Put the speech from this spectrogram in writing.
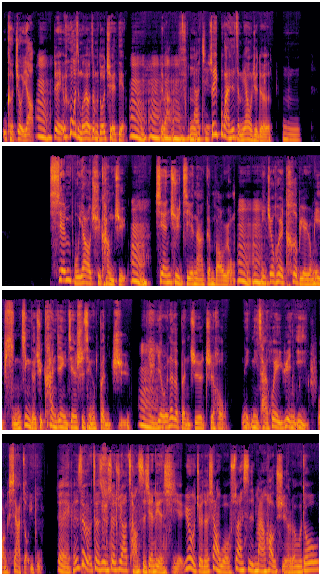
无可救药？嗯，对，为什么会有这么多缺点？嗯嗯，对吧？嗯，了解。所以不管是怎么样，我觉得，嗯，先不要去抗拒，嗯，先去接纳跟包容，嗯嗯，你就会特别容易平静的去看见一件事情的本质，嗯，有了那个本质之后，你你才会愿意往下走一步。对，可是这个这是这需要长时间练习，因为我觉得像我算是蛮好学了，我都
